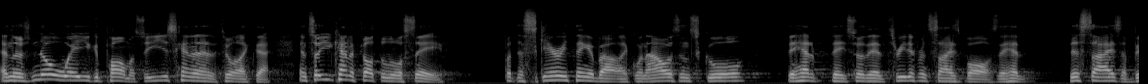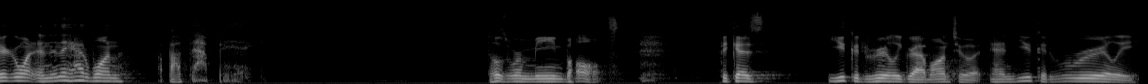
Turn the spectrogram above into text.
and there's no way you could palm it. So you just kind of had to throw it like that. And so you kind of felt a little safe. But the scary thing about, like, when I was in school, they had, they, so they had three different size balls. They had this size, a bigger one, and then they had one about that big. Those were mean balls because you could really grab onto it and you could really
